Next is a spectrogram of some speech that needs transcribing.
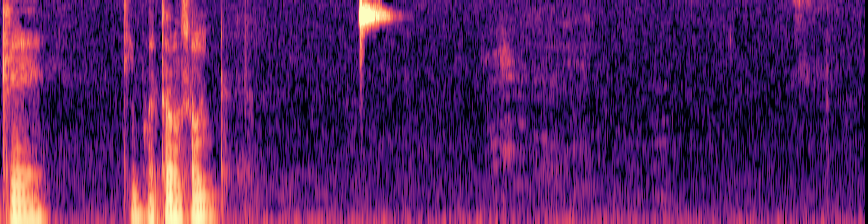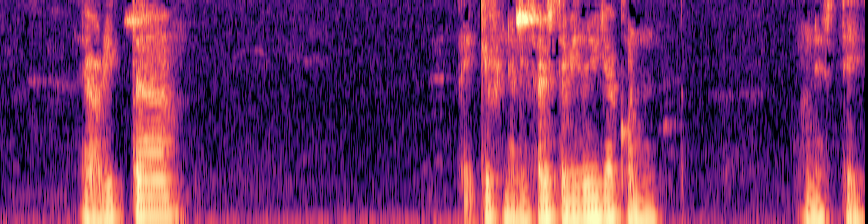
qué tipo de toros son. Ahorita hay que finalizar este video ya con, con este,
